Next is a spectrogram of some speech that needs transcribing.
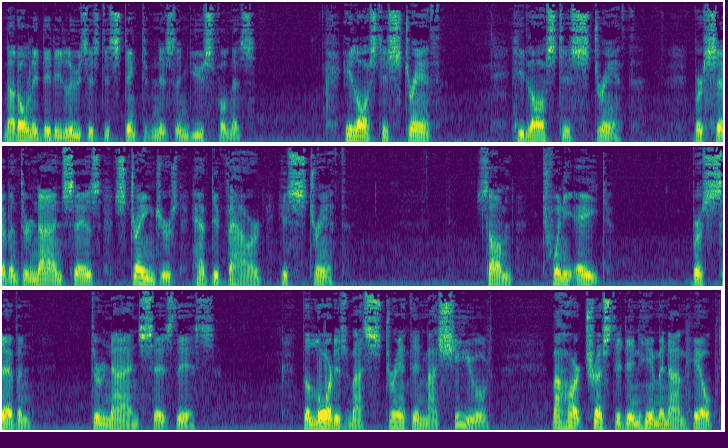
Not only did he lose his distinctiveness and usefulness, he lost his strength. He lost his strength. Verse 7 through 9 says, strangers have devoured his strength. Psalm 28 verse 7 through 9 says this, The Lord is my strength and my shield. My heart trusted in him and I'm helped.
